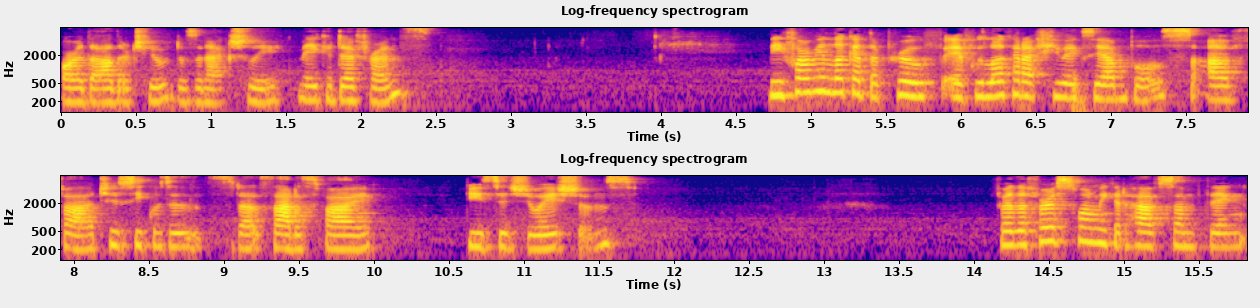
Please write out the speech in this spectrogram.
or the other two. It doesn't actually make a difference. Before we look at the proof, if we look at a few examples of uh, two sequences that satisfy these situations, for the first one, we could have something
